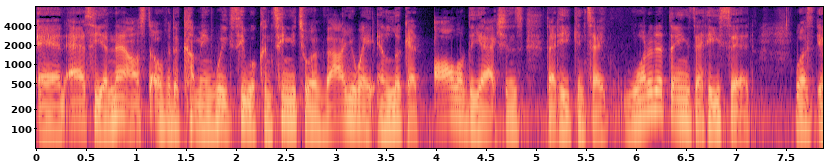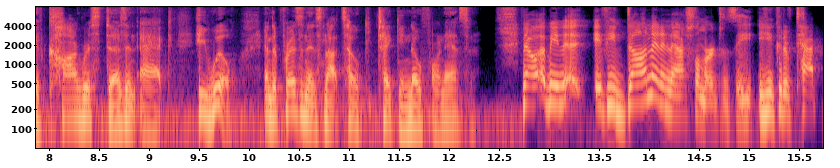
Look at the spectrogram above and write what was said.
And as he announced, over the coming weeks, he will continue to evaluate and look at all of the actions that he can take. One of the things that he said was if Congress doesn't act, he will. And the president's not to- taking no for an answer. Now, I mean, if he'd done it in a national emergency, he could have tapped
